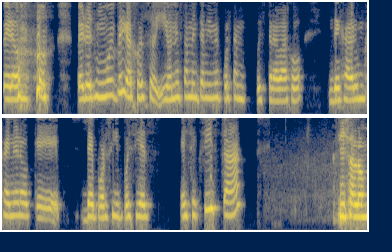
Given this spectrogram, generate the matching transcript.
pero, pero es muy pegajoso y honestamente a mí me cuesta pues trabajo dejar un género que de por sí pues sí es, es sexista. Sí, Shalom,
